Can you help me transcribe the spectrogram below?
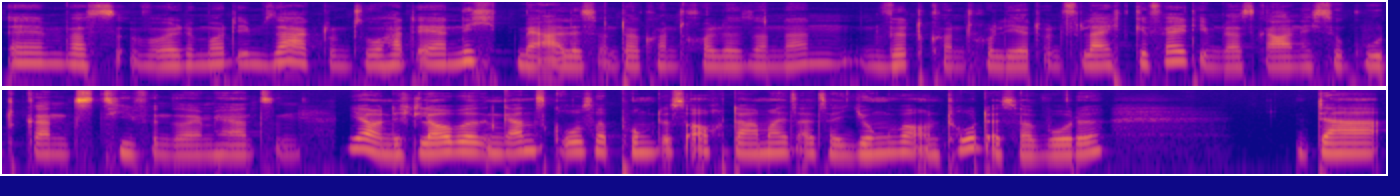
äh, was Voldemort ihm sagt. Und so hat er nicht mehr alles unter Kontrolle, sondern wird kontrolliert. Und vielleicht gefällt ihm das gar nicht so gut, ganz tief in seinem Herzen. Ja, und ich glaube, ein ganz großer Punkt ist auch damals, als er jung war und Todesser wurde, da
